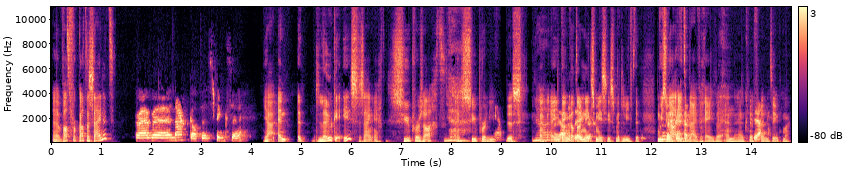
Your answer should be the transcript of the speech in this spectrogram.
Eh, wat voor katten zijn het? We hebben naaktkatten, sphinxen. Ja, en het leuke is, ze zijn echt super zacht Ja. en super lief. Ja. Dus Ja. ik Ja, denk dat er niks mis is met liefde. Moet je ze wel eten blijven geven en eh, knuffelen Ja. natuurlijk. Maar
